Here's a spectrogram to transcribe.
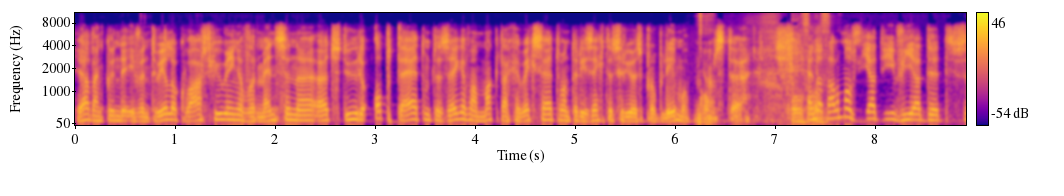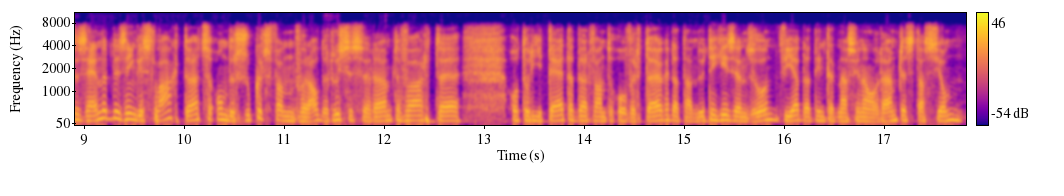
ja, dan kun je eventueel ook waarschuwingen voor mensen uh, uitsturen op tijd om te zeggen van mak dat je weg bent, want er is echt een serieus probleem op komst. Ja. Of, en dat of... allemaal via die, via dit, ze zijn er dus in geslaagd, Duitse onderzoekers van vooral de Russische ruimtevaartautoriteiten uh, daarvan te overtuigen dat dat nuttig is en zo. Via dat internationaal ruimtestation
